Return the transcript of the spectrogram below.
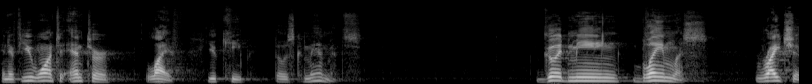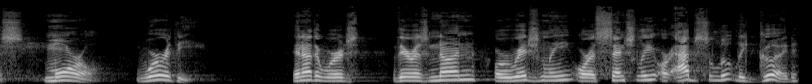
And if you want to enter life, you keep those commandments. Good meaning blameless, righteous, moral, worthy. In other words, there is none originally or essentially or absolutely good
